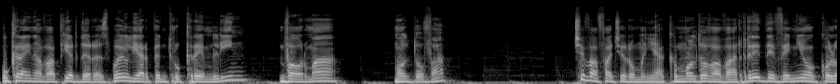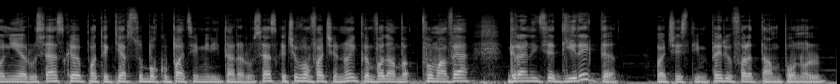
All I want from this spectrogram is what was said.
Ucraina va pierde războiul, iar pentru Kremlin va urma Moldova. Ce va face România? Când Moldova va redeveni o colonie rusească, poate chiar sub ocupație militară rusească? Ce vom face noi când vom avea granițe directă cu acest imperiu, fără tamponul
